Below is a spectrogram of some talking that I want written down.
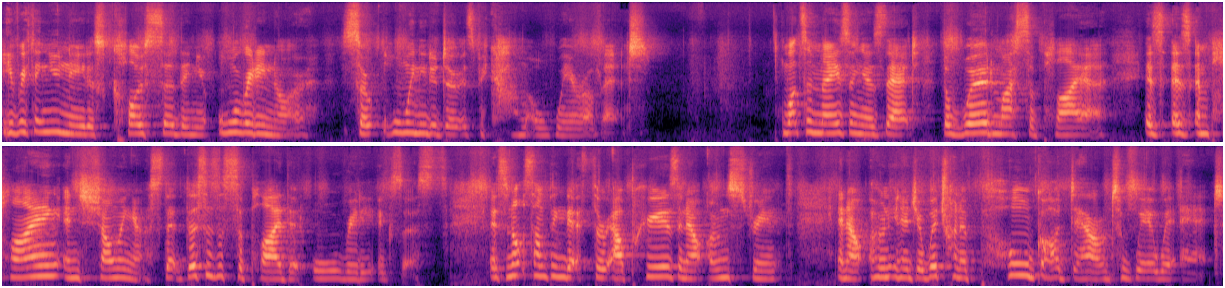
everything you need is closer than you already know. So all we need to do is become aware of it. What's amazing is that the word my supplier is, is implying and showing us that this is a supply that already exists. It's not something that through our prayers and our own strength and our own energy, we're trying to pull God down to where we're at.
